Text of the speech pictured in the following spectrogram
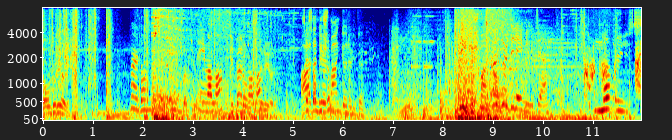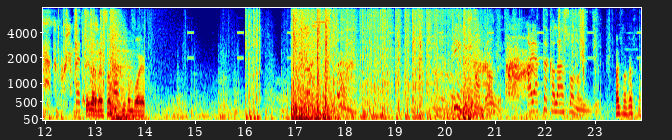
Dolduruyorum. Pardon. Şey Eyvallah. Siper Eyvallah. oluşturuyorum. Ses düşman görüldü. Bir düşman kaldı. Özür dilemeyeceğim. Nice. Beyler ben çok tutuldum bu ayak. Bir düşman kaldı. Ayakta kalan son oyuncu. Kaçma kaçma.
